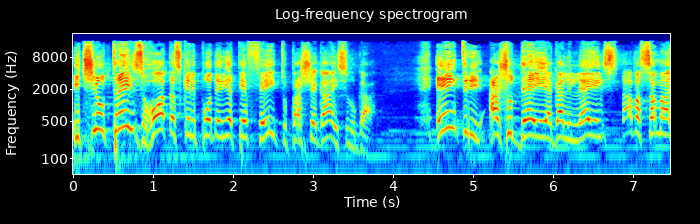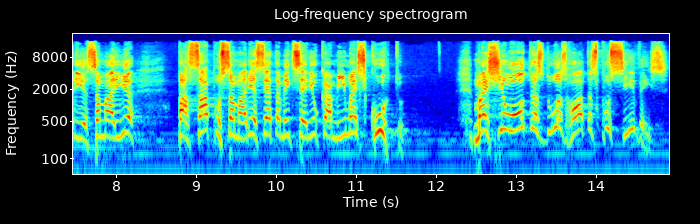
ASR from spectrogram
E tinham três rotas que ele poderia ter feito para chegar a esse lugar. Entre a Judéia e a Galiléia estava Samaria. Samaria, passar por Samaria certamente seria o caminho mais curto. Mas tinham outras duas rotas possíveis.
